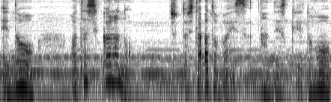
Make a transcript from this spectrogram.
への私からのちょっとしたアドバイスなんですけれども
